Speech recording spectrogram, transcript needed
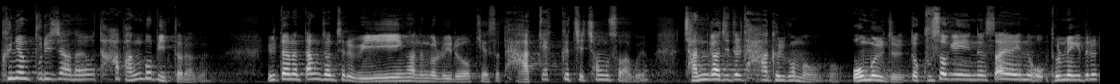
그냥 뿌리지 않아요. 다 방법이 있더라고요. 일단은 땅 전체를 윙 하는 걸로 이렇게 해서 다 깨끗이 청소하고요. 잔가지들 다 긁어 모으고, 오물들, 또 구석에 있는 쌓여 있는 돌멩이들을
